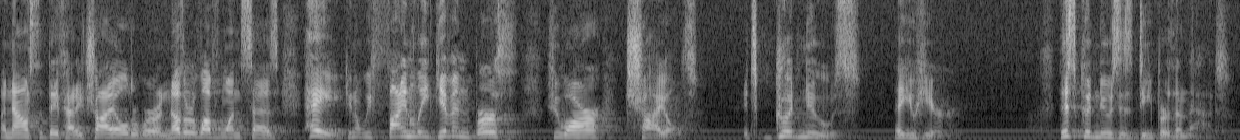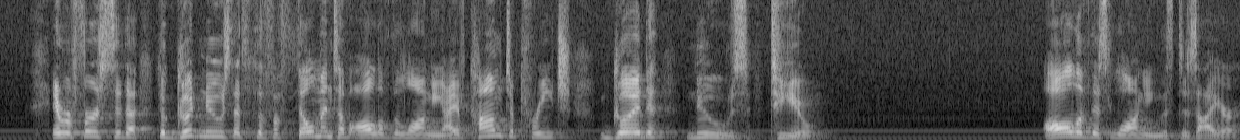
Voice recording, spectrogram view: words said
announce that they've had a child or where another loved one says, "Hey, you know, we've finally given birth to our child." It's good news that you hear. This good news is deeper than that. It refers to the, the good news that's the fulfillment of all of the longing. I have come to preach good news to you. All of this longing, this desire,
